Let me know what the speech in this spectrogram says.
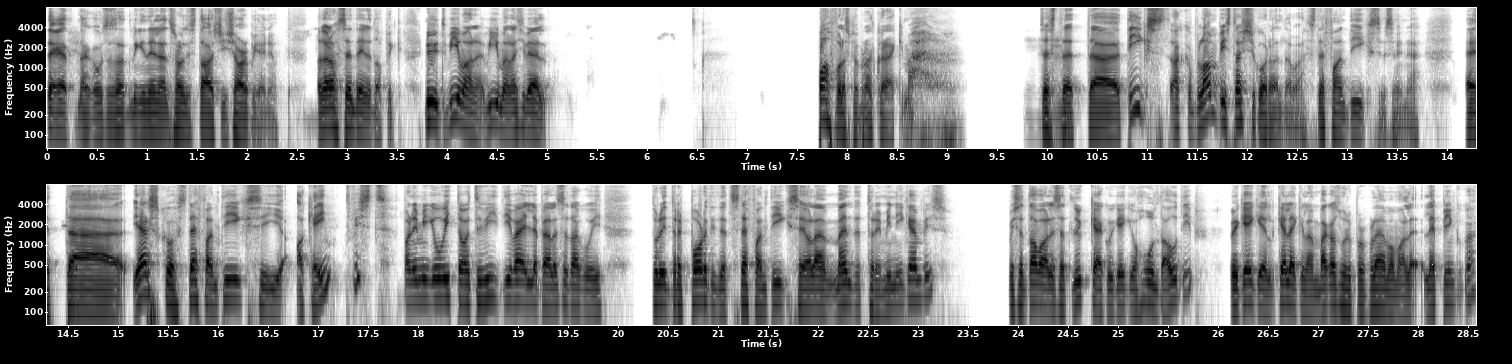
tegelikult nagu sa saad mingi neljandas raundis Tashi Sharpi on ju, aga noh, see on teine topic. nüüd viimane, viimane asi veel Pahvolast peab natuke rääkima. sest mhm. et äh, Tiiks hakkab lambist asju korraldama, Stefan Tiiks siis on ju. et äh, järsku Stefan Tiiksi agent vist pani mingi huvitava tweet'i välja peale seda, kui tulid report'id, et Stefan Tiiks ei ole mandatory minicamp'is. mis on tavaliselt lüke, kui keegi hold out ib või keegi, kellelgi on väga suuri probleeme oma lepinguga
